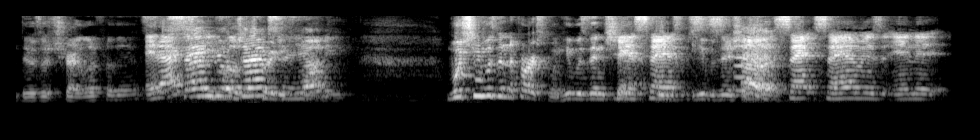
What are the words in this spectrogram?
There's a trailer for this. It actually Samuel looked Jackson, pretty yo. funny. Which he was in the first one. He was in Shaft. Yeah, Sam, he, was, he was in uh, Shaft. Sam, Sam is in it.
